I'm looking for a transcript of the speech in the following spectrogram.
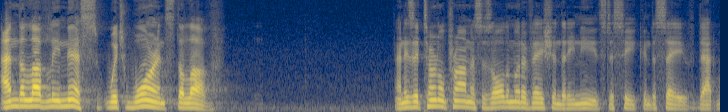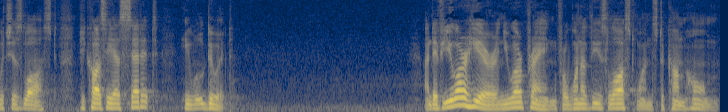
and the loveliness which warrants the love. And his eternal promise is all the motivation that he needs to seek and to save that which is lost. Because he has said it, he will do it. And if you are here and you are praying for one of these lost ones to come home,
